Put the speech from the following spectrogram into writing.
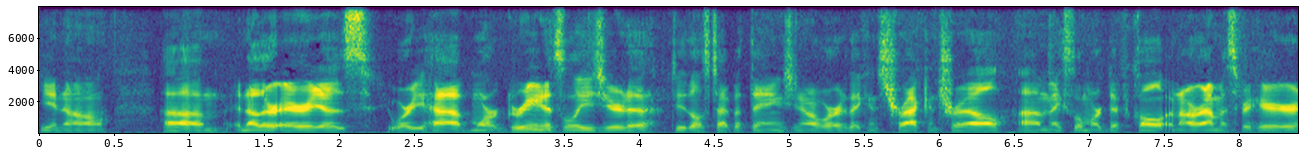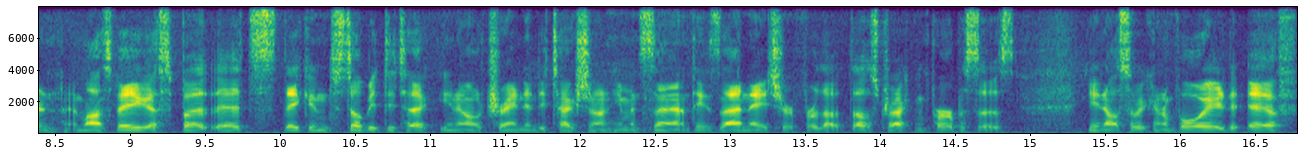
You know, um, in other areas where you have more green, it's a little easier to do those type of things. You know, where they can track and trail um, makes it a little more difficult in our atmosphere here in, in, Las Vegas. But it's they can still be detect, you know, trained in detection on human scent and things of that nature for the, those tracking purposes. You know, so we can avoid if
